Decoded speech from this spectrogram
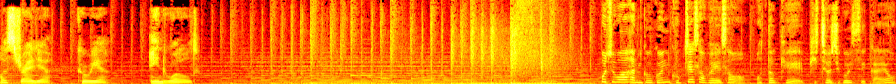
Australia, Korea, and world. 호주와 한국은 국제사회에서 어떻게 비춰지고 있을까요?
